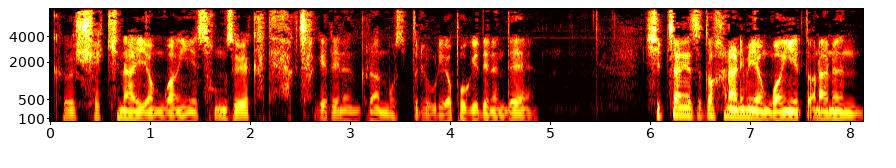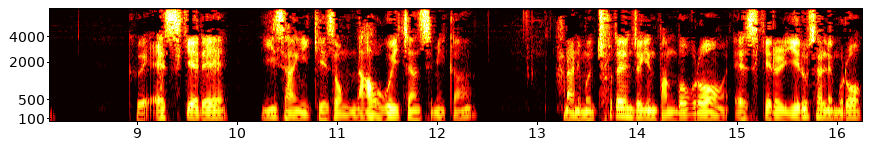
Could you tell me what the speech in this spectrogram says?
그 쉐키나의 영광이 성소에 가득 차게 되는 그런 모습들을 우리가 보게 되는데 10장에서도 하나님의 영광이 떠나는 그 에스겔의 이상이 계속 나오고 있지 않습니까? 하나님은 초자연적인 방법으로 에스겔을 예루살렘으로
